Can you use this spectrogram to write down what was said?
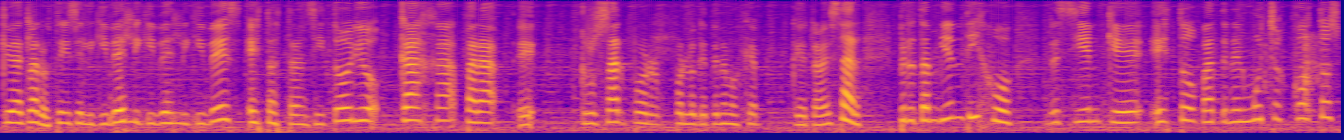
queda claro, usted dice liquidez, liquidez, liquidez, esto es transitorio, caja para cruzar por, por lo que tenemos que, atravesar. Pero también dijo recién que esto va a tener muchos costos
